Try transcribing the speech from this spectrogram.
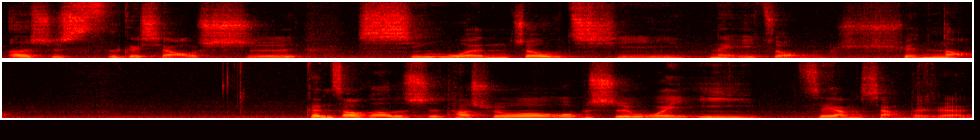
二十四个小时新闻周期那一种喧闹。”更糟糕的是，他说：“我不是唯一这样想的人。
